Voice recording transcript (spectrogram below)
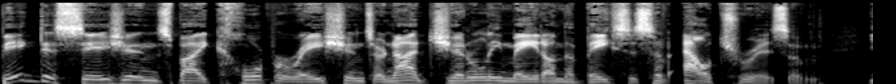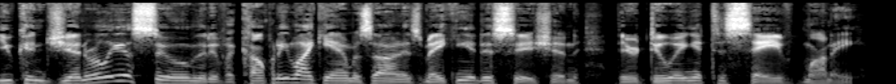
big decisions by corporations are not generally made on the basis of altruism. You can generally assume that if a company like Amazon is making a decision, they're doing it to save money.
